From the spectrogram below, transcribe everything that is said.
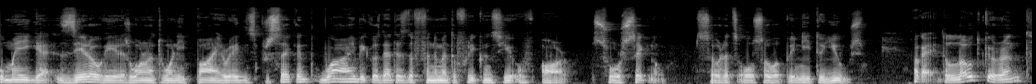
omega 0 here is 120 pi radians per second. Why? Because that is the fundamental frequency of our source signal. So that's also what we need to use. Okay, the load current,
